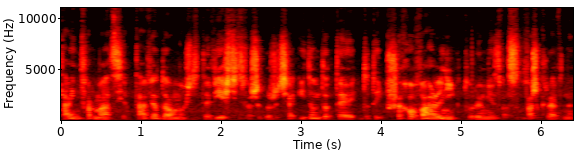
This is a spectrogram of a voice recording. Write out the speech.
ta informacja, ta wiadomość, te wieści z waszego życia idą do tej, do tej przechowalni, którym jest was, wasz krewny.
